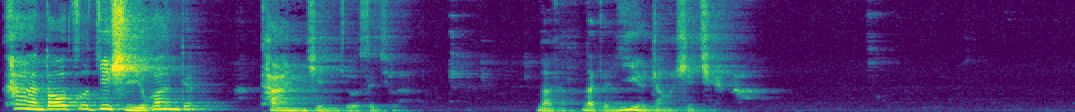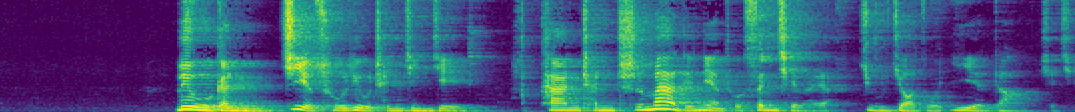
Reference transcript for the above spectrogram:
看到自己喜欢的，贪心就生起了。那那叫业障现前！六根接触六尘境界，贪嗔痴慢的念头生起来呀，就叫做业障现前。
